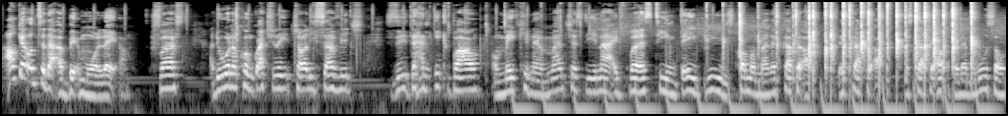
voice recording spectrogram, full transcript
I'll get onto that a bit more later. First, I do want to congratulate Charlie Savage, Zidane Iqbal on making their Manchester United first team debuts. Come on, man, let's clap it up. Let's clap it up. Let's clap it up for them, and also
